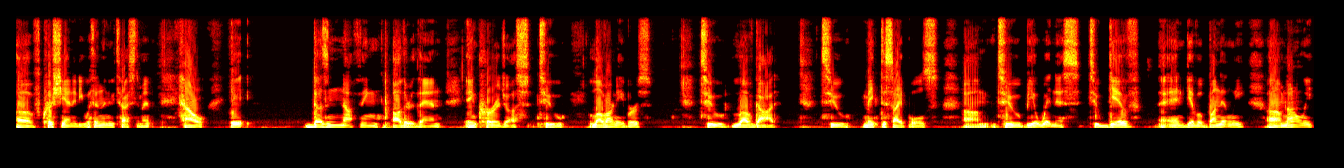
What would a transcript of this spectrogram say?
of Christianity within the New Testament, how it does nothing other than encourage us to love our neighbors, to love God, to make disciples, um, to be a witness, to give and give abundantly. Um, not only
